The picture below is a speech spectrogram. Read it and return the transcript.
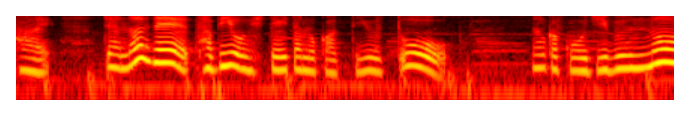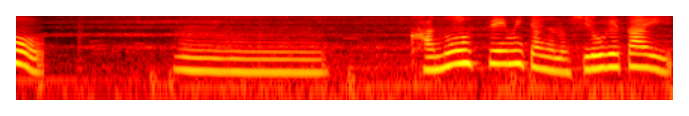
はい、じゃあなぜ旅をしていたのかっていうとなんかこう自分のうーん可能性みたいなのを広げたい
